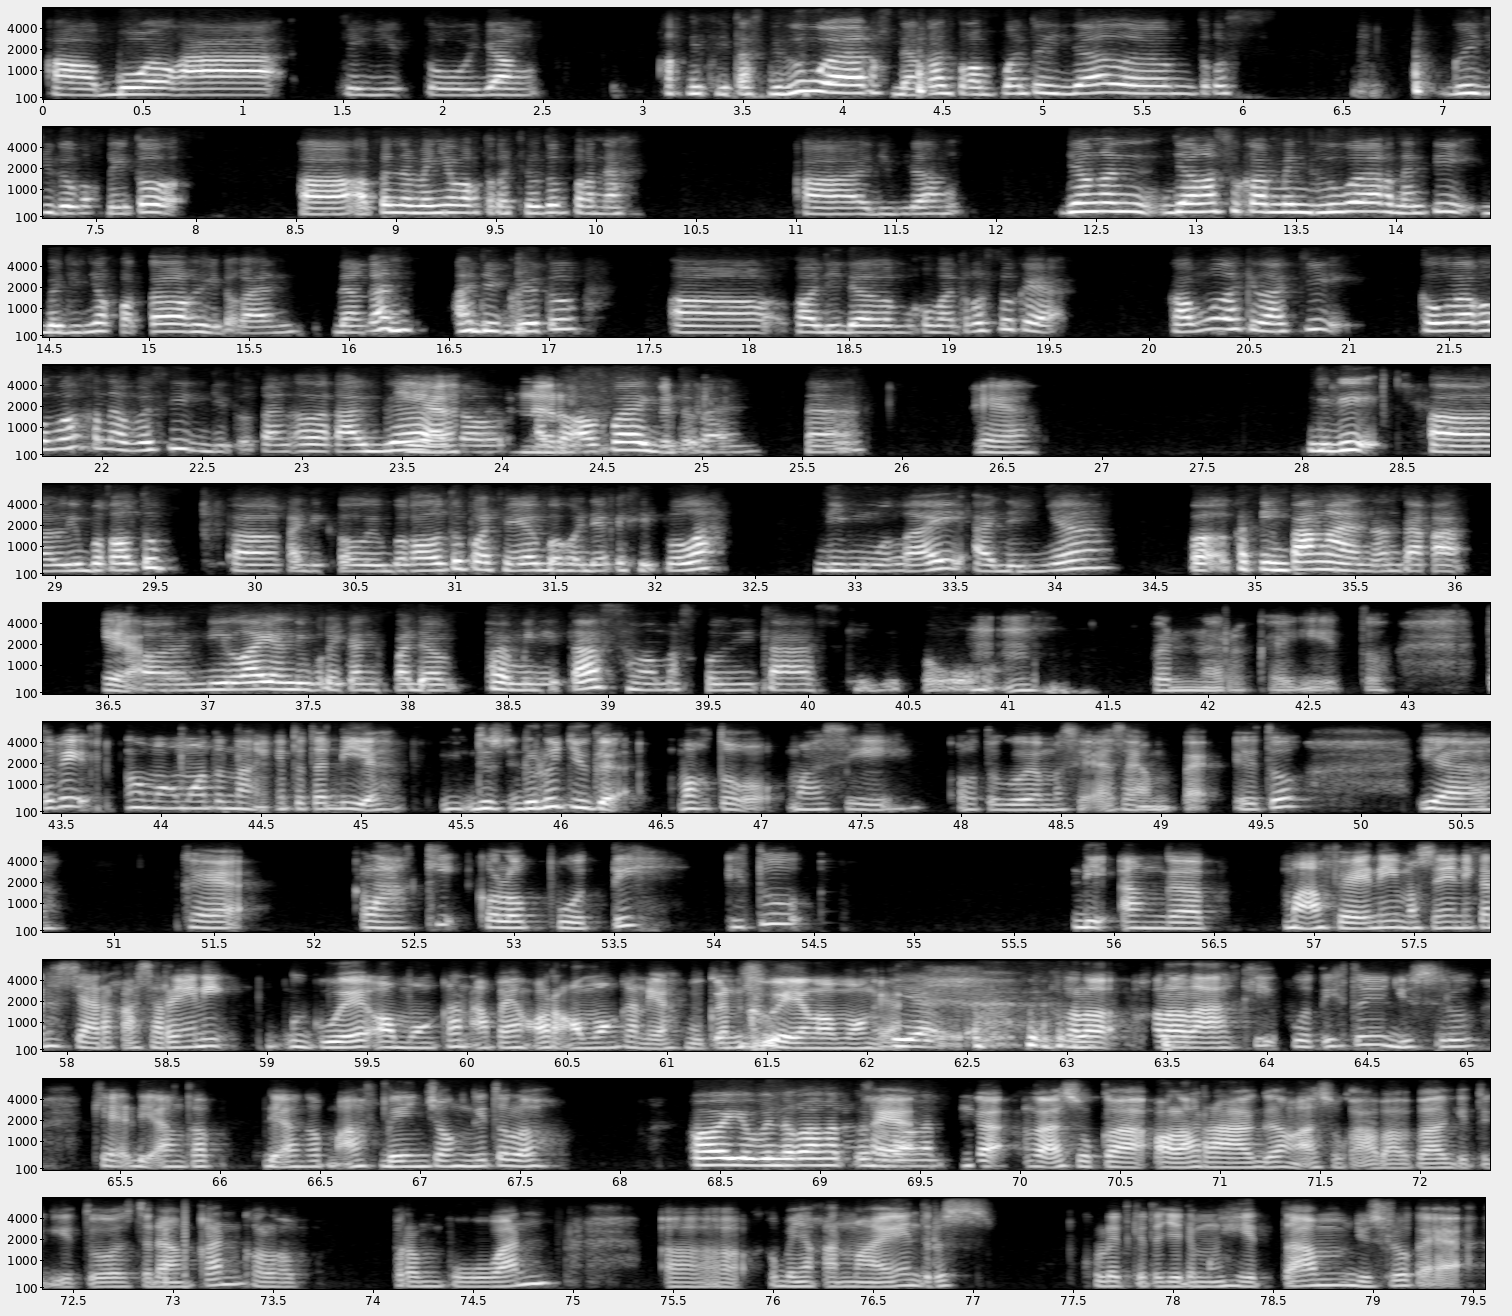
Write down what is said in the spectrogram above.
uh, bola kayak gitu yang aktivitas di luar, sedangkan perempuan tuh di dalam. Terus gue juga waktu itu uh, apa namanya waktu kecil tuh pernah uh, dibilang jangan jangan suka main di luar nanti bajunya kotor gitu kan. Sedangkan adik gue tuh uh, kalau di dalam rumah terus tuh kayak kamu laki-laki keluar rumah kenapa sih gitu kan olahraga yeah, atau bener, atau apa bener. gitu kan. Nah, yeah jadi uh, liberal tuh uh, radikal liberal tuh percaya bahwa dari situlah dimulai adanya uh, ketimpangan antara yeah. Iya. uh, nilai yang diberikan kepada feminitas sama maskulinitas kayak gitu. Mm -mm. Benar kayak gitu. Tapi ngomong-ngomong tentang itu tadi ya, dulu juga waktu masih waktu gue masih SMP itu ya kayak laki kalau putih itu dianggap maaf ya ini maksudnya ini kan secara kasarnya ini gue omongkan apa yang orang omongkan ya bukan gue yang ngomong ya. Iya, iya. kalau kalau laki putih tuh justru kayak dianggap dianggap maaf bencong gitu loh. Oh iya bener banget bener kayak banget. nggak nggak suka olahraga nggak suka apa apa gitu gitu sedangkan kalau perempuan uh, kebanyakan main terus kulit kita jadi menghitam justru kayak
